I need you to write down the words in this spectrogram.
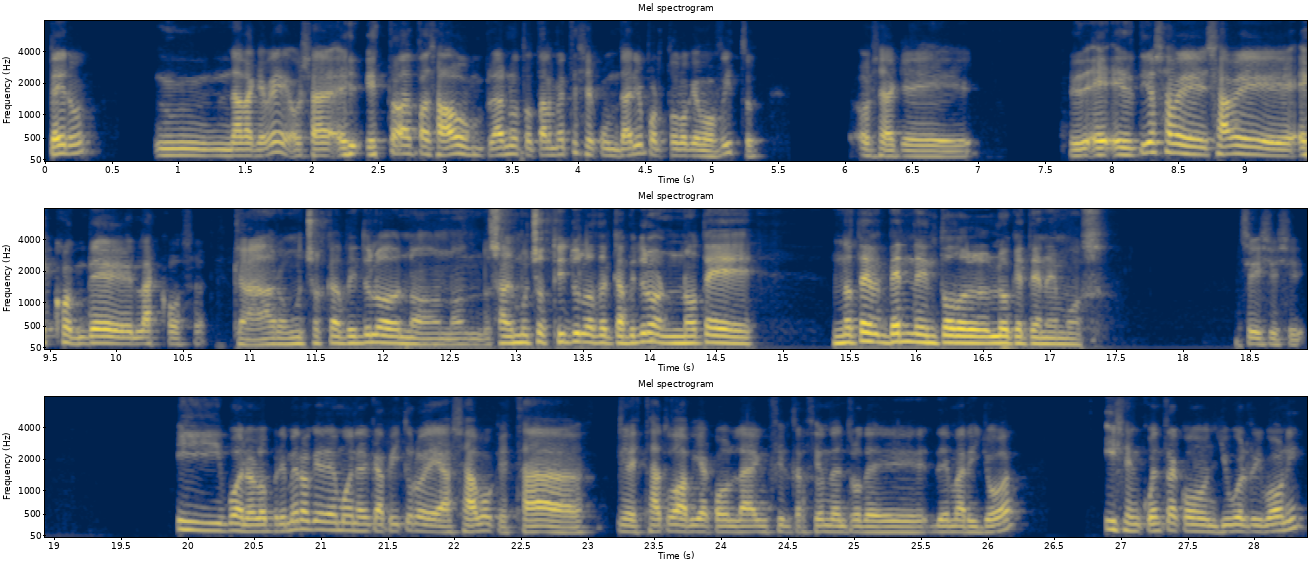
pero nada que ver. O sea, e- esto ha pasado a un plano totalmente secundario por todo lo que hemos visto. O sea que el, el tío sabe, sabe esconder las cosas. Claro, muchos capítulos, no, no, o sea, muchos títulos del capítulo no te, no te venden todo lo que tenemos. Sí, sí, sí. Y bueno, lo primero que vemos en el capítulo es a Sabo, que está, está todavía con la infiltración dentro de, de Marilloa, y se encuentra con Jewel Riboni,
